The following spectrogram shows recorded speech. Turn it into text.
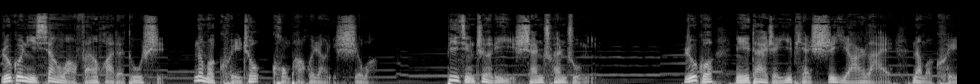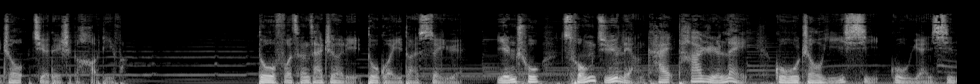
如果你向往繁华的都市，那么夔州恐怕会让你失望，毕竟这里以山川著名。如果你带着一片诗意而来，那么夔州绝对是个好地方。杜甫曾在这里度过一段岁月。吟出“丛菊两开他日泪，孤舟一系故园心”。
